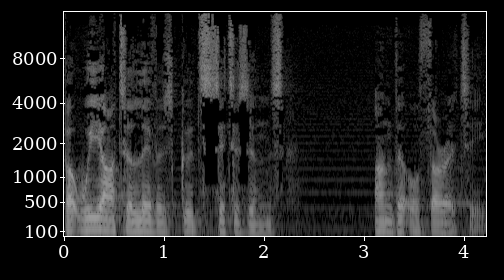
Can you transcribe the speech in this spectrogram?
But we are to live as good citizens under authority.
